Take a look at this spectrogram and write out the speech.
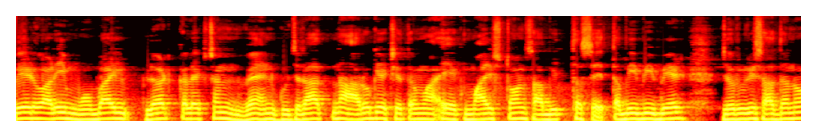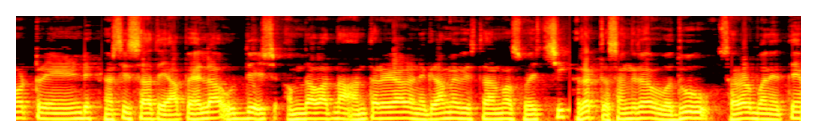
બેડવાળી મોબાઈલ બ્લડ કલેક્શન વેન ગુજરાતના આરોગ્ય ક્ષેત્રમાં એક માઇલસ્ટોન સાબિત થશે. તબીબી બેડ, જરૂરી સાધનો, ટ્રેન્ડ નર્સિસ સાથે આ પહેલા ઉદ્દેશ અમદાવાદના અંતરિયાળ અને ગ્રામ્ય વિસ્તારમાં સ્વૈચ્છિક રક્ત સંગ્રહ વધુ સરળ બને તે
